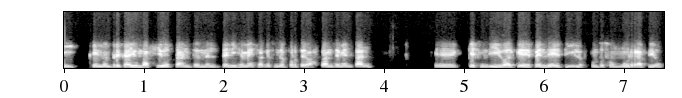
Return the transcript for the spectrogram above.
Y encontré que hay un vacío tanto en el tenis de mesa, que es un deporte bastante mental, eh, que es individual, que depende de ti, los puntos son muy rápidos,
